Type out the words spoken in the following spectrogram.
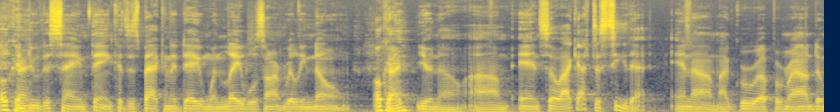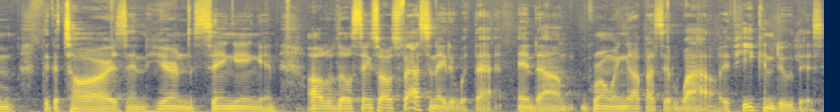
Okay. and do the same thing because it's back in the day when labels aren't really known okay. you know. Um, and so I got to see that. And um, I grew up around them, the guitars and hearing the singing and all of those things. So I was fascinated with that. And um, growing up, I said, wow, if he can do this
